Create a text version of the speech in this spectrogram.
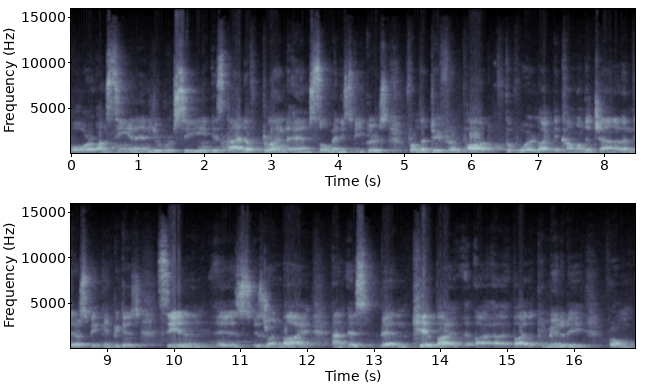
or on CNN, you would see it's kind of blend and so many speakers from the different part of the world, like they come on the channel and they're speaking because CNN is, is run by and is been killed by uh, by the community from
